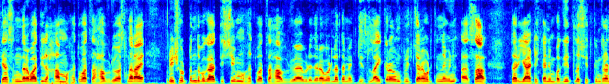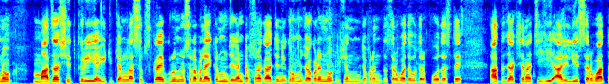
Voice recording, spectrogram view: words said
त्या संदर्भातील हा महत्त्वाचा हा व्हिडिओ असणार आहे. व्हिडिओ शेवटपर्यंत बघा अतिशय महत्त्वाचा हा व्हिडिओ आहे. व्हिडिओ जर आवडला तर नक्कीच लाईक करा. आणि चॅनलवरती नवीन असाल तर या ठिकाणी बघितलं शेतकरी मित्रांनो माझा शेतकरी या यूट्यूब चॅनलला सबस्क्राईब करून दुसरा बेलायकन म्हणजे घंटा असू नका जेणेकरून माझ्याकडे नोटिफिकेशन तुमच्यापर्यंत सर्वात अगोदर पोहोच असते आताच्या क्षणाची ही आलेली सर्वात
